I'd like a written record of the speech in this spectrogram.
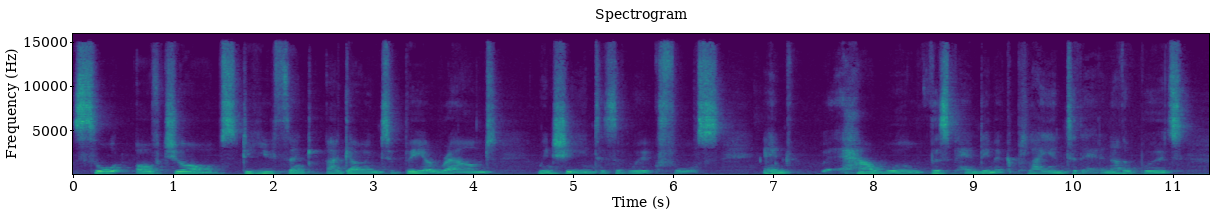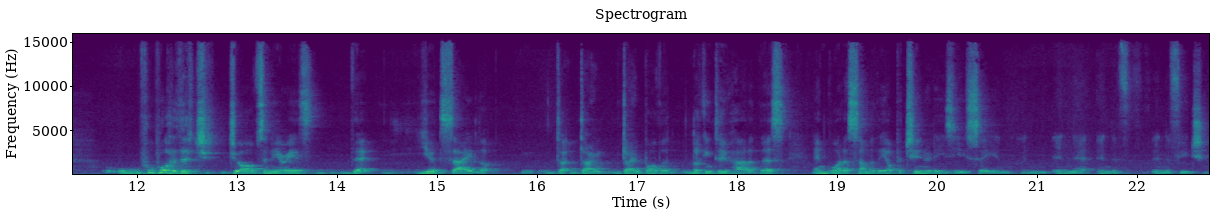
sort of jobs do you think are going to be around when she enters the workforce? And how will this pandemic play into that? In other words, what are the jobs and areas that you'd say, look, don't don't bother looking too hard at this and what are some of the opportunities you see in in, in the in the in the future?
